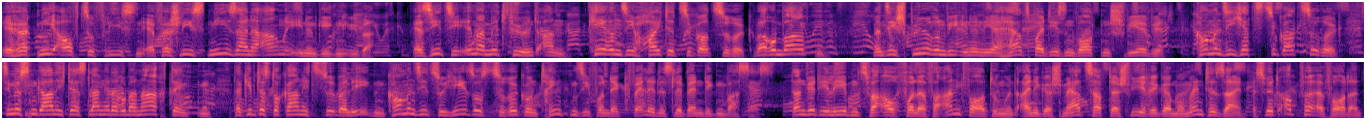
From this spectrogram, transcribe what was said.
Er hört nie auf zu fließen. Er verschließt nie seine Arme ihnen gegenüber. Er sieht sie immer mitfühlend an. Kehren Sie heute zu Gott zurück. Warum warten? Wenn Sie spüren, wie Ihnen Ihr Herz bei diesen Worten schwer wird, kommen Sie jetzt zu Gott zurück. Sie müssen gar nicht erst lange darüber nachdenken. Da gibt es doch gar nichts zu überlegen. Kommen Sie zu Jesus zurück und trinken Sie von der Quelle des lebendigen Wassers. Dann wird Ihr Leben zwar auch voller Verantwortung und einiger schmerzhafter, schwieriger Momente sein. Es wird Opfer erfordern,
